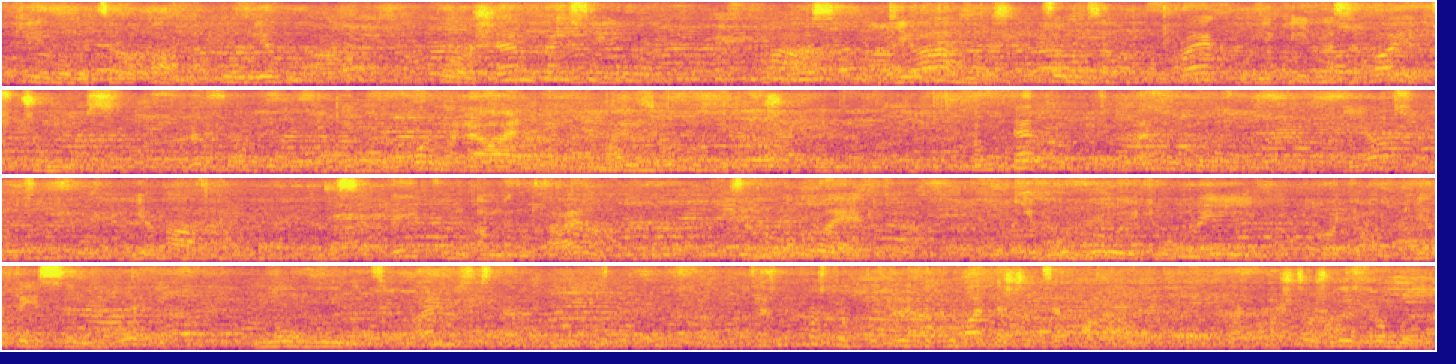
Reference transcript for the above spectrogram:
який робиться руками уряду, Порошенка і Супрун. Ось діагноз цьому законопроекту, який називають чомусь реформою, який до реформи реальної немає жодного відношення. Комітет і я особисто є автором 10 фундаментальних законопроєктів, які будують в Україні протягом 5-7 нову національну систему. Це ж не просто покритикувати, що це погано. А що ж ви зробили?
